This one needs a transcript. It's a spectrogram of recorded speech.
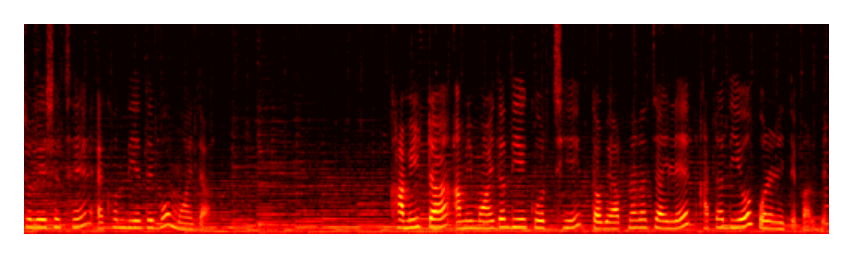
চলে এসেছে, এখন দিয়ে দেব ময়দা। খামিরটা আমি ময়দা দিয়ে করছি, তবে আপনারা চাইলে আটা দিয়েও করে নিতে পারবেন।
